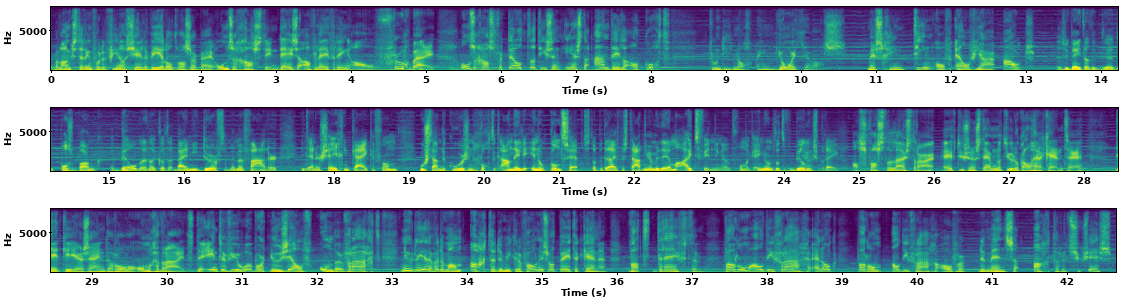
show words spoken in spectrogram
De belangstelling voor de financiële wereld was er bij onze gast in deze aflevering al vroeg bij. Onze gast vertelt dat hij zijn eerste aandelen al kocht toen hij nog een jongetje was. Misschien 10 of 11 jaar oud. Dus ik weet dat ik de, de postbank belde en dat ik dat bijna niet durfde met mijn vader in het NRC ging kijken van hoe staan de koersen. En dan kocht ik aandelen in Concept. Dat bedrijf bestaat niet meer, met helemaal uitvindingen. Dat vond ik enorm tot de verbeelding spreken. Als vaste luisteraar heeft u zijn stem natuurlijk al herkend, hè? Dit keer zijn de rollen omgedraaid. De interviewer wordt nu zelf ondervraagd. Nu leren we de man achter de microfoon eens wat beter kennen. Wat drijft hem? Waarom al die vragen? En ook waarom al die vragen over de mensen achter het succes?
